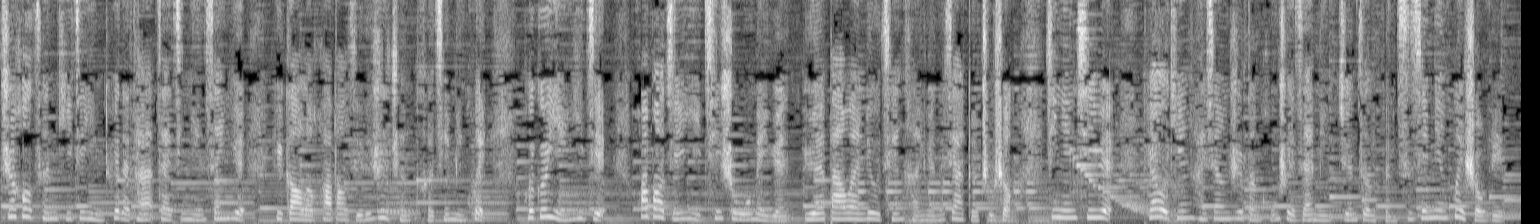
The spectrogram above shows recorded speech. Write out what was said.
之后曾提及隐退的他，在今年三月预告了花豹级的日程和签名会，回归演艺界。花豹级以七十五美元（约八万六千韩元）的价格出售。今年七月，朴有天还向日本洪水灾民捐赠了粉丝见面会。收率。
